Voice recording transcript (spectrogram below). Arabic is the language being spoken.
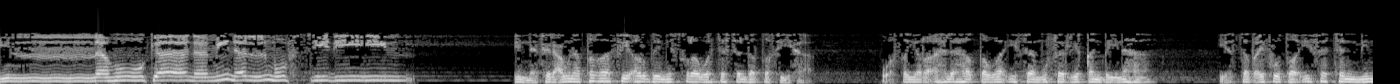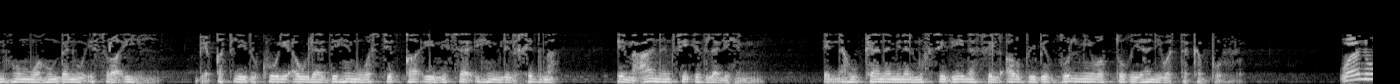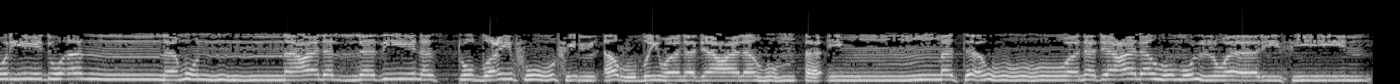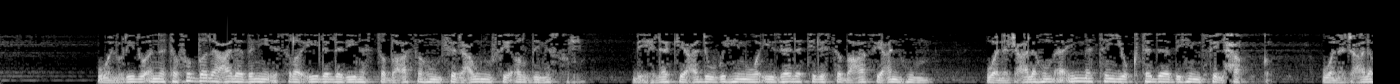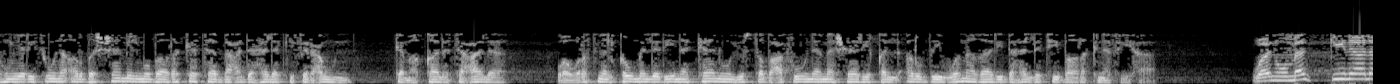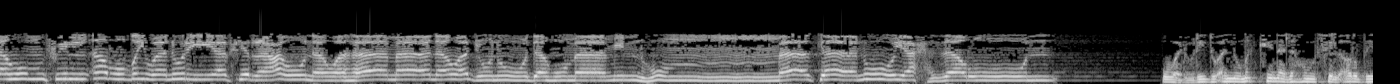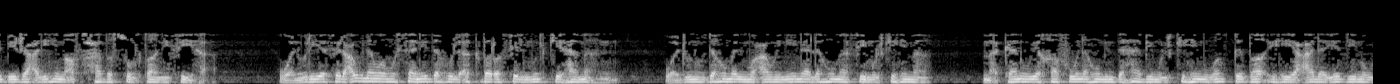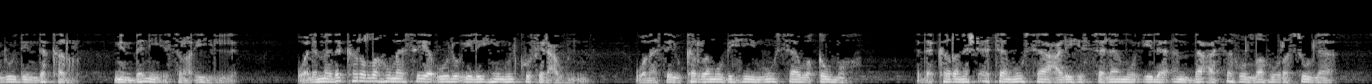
إنه كان من المفسدين. إن فرعون طغى في أرض مصر وتسلط فيها وصير أهلها طوائف مفرقا بينها يستضعف طائفة منهم وهم بنو إسرائيل بقتل ذكور أولادهم واستبقاء نسائهم للخدمة إمعانا في إذلالهم. إنه كان من المفسدين في الأرض بالظلم والطغيان والتكبر. ونريد أن نمن على الذين استضعفوا في الأرض ونجعلهم أئمة ونجعلهم الوارثين. ونريد أن نتفضل على بني إسرائيل الذين استضعفهم فرعون في أرض مصر بإهلاك عدوهم وإزالة الاستضعاف عنهم ونجعلهم أئمة يقتدى بهم في الحق. ونجعلهم يرثون أرض الشام المباركة بعد هلاك فرعون. كما قال تعالى وأورثنا القوم الذين كانوا يستضعفون مشارق الأرض ومغاربها التي باركنا فيها. ونمكن لهم في الأرض ونري فرعون وهامان وجنودهما منهم ما كانوا يحذرون. ونريد أن نمكن لهم في الأرض بجعلهم أصحاب السلطان فيها. ونري فرعون ومسانده الأكبر في الملك هامان وجنودهما المعاونين لهما في ملكهما ما كانوا يخافونه من ذهاب ملكهم وانقضائه على يد مولود ذكر من بني إسرائيل. ولما ذكر الله ما سيؤول إليه ملك فرعون وما سيكرم به موسى وقومه ذكر نشأة موسى عليه السلام إلى أن بعثه الله رسولا.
